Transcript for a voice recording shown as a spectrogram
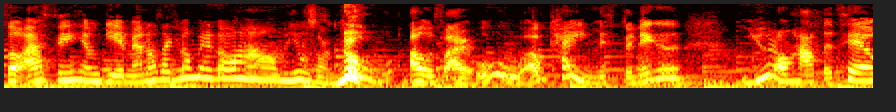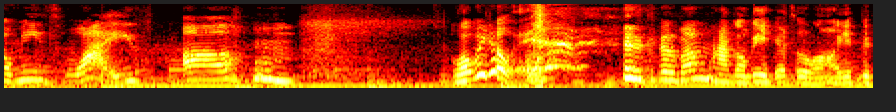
So I seen him get mad. I was like, You want me to go home? He was like, No. I was like, Ooh, okay, Mr. Nigga. You don't have to tell me twice. Um what we doing? Because I'm not gonna be here too long if this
